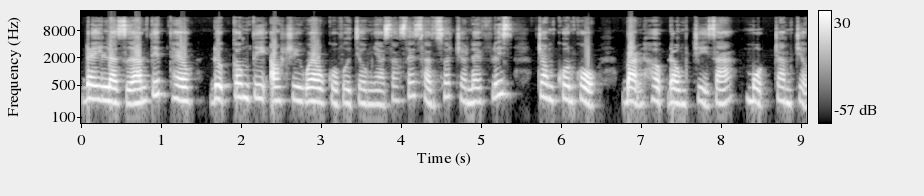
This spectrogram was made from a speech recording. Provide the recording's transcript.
Đây là dự án tiếp theo được công ty Archewell của vợ chồng nhà xác xét sản xuất cho Netflix trong khuôn khổ bản hợp đồng trị giá 100 triệu.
